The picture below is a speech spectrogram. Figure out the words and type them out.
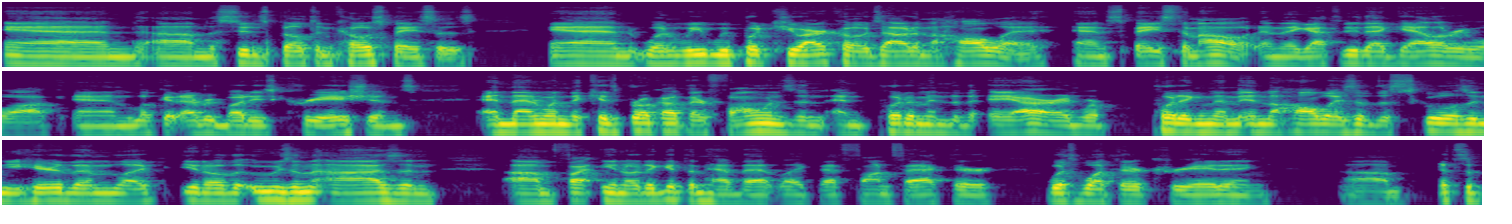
and um, the students built in CoSpaces and when we, we put QR codes out in the hallway and spaced them out, and they got to do that gallery walk and look at everybody's creations. And then when the kids broke out their phones and, and put them into the AR and we're putting them in the hallways of the schools, and you hear them like, you know, the oohs and the ahs, and, um, fi- you know, to get them have that like that fun factor with what they're creating. Um, it's a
